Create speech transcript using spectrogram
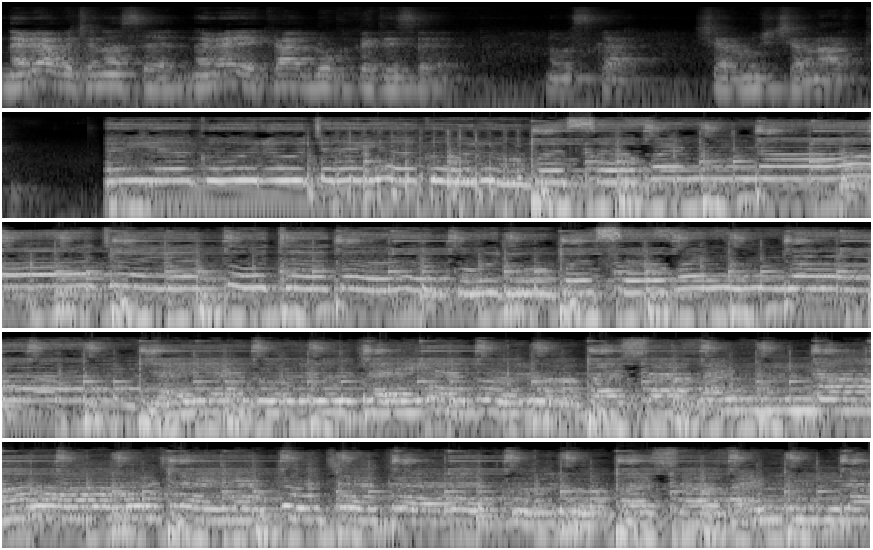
नव्या वचनासह नव्या एका लोककथेसह. नमस्कार. शरणू शरणार्थी. जय गुरु जय गुरु बसवण गुरु जय गुरु बसवण्णा जय तु जगद्गुरु बसवण्णा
